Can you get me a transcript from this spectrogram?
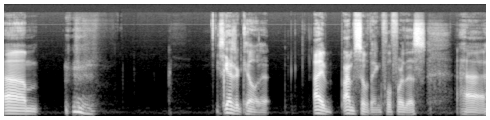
Um, these guys are killing it. I I'm so thankful for this. Uh,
